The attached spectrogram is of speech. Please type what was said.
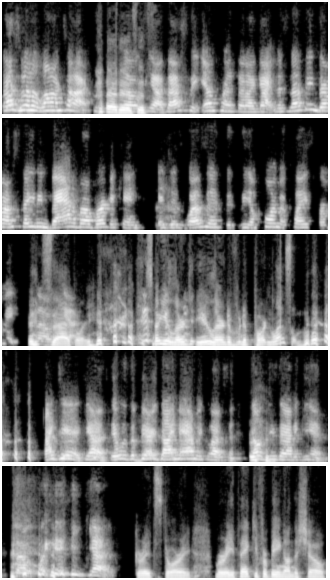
that's been a long time. That so, is. Yeah, that's the imprint that I got. And there's nothing that I'm stating bad about Burger King it just wasn't the, the employment place for me. So, exactly. Yeah. so you learned you learned an important lesson. I did. Yes, it was a very dynamic lesson. Don't do that again. So yes. Great story, Marie. Thank you for being on the show.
